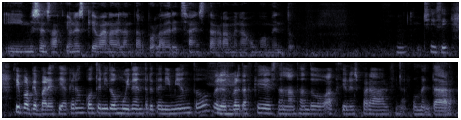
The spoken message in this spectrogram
y mi sensación es que van a adelantar por la derecha Instagram en algún momento. Sí, sí. Sí, porque parecía que era un contenido muy de entretenimiento, pero es verdad que están lanzando acciones para al final fomentar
